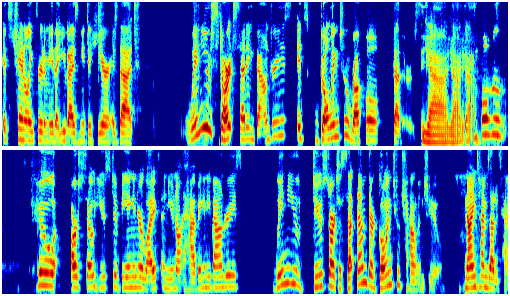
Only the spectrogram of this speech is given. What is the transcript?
it's channeling through to me that you guys need to hear is that when you start setting boundaries, it's going to ruffle feathers. Yeah, yeah, yeah. The people who who are so used to being in your life and you not having any boundaries, when you do start to set them, they're going to challenge you nine times out of 10.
